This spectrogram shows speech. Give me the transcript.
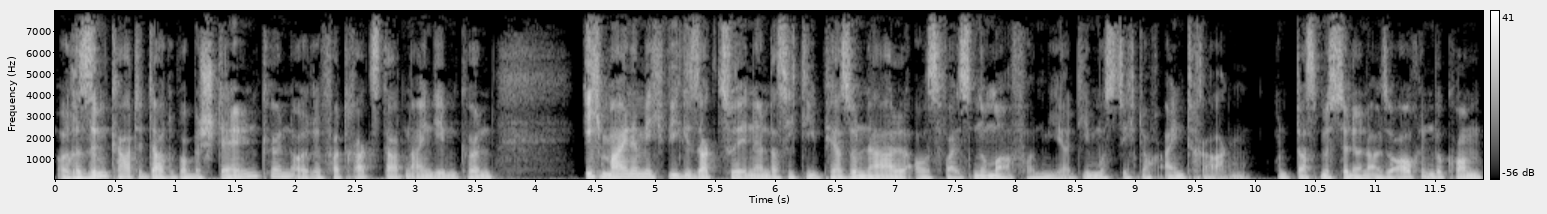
eure SIM-Karte darüber bestellen können, eure Vertragsdaten eingeben können. Ich meine mich, wie gesagt, zu erinnern, dass ich die Personalausweisnummer von mir, die musste ich noch eintragen. Und das müsst ihr dann also auch hinbekommen.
